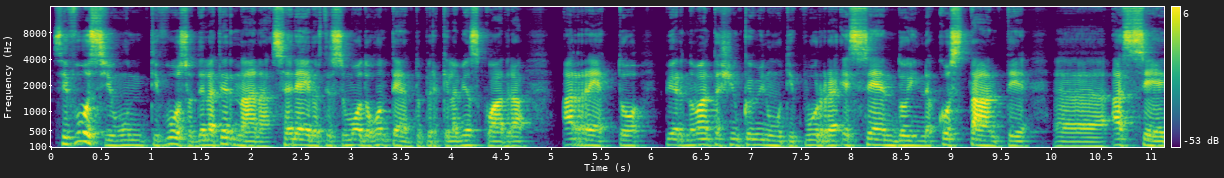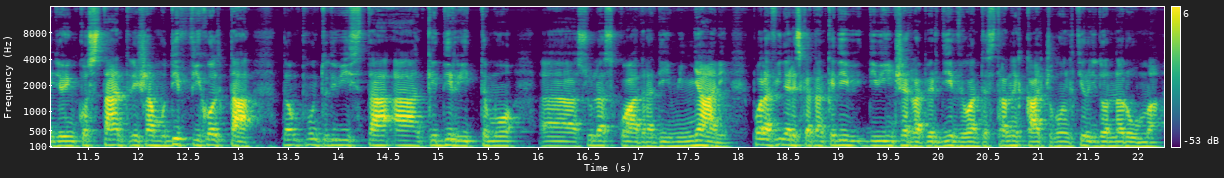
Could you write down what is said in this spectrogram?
Se fossi un tifoso della Ternana sarei allo stesso modo contento perché la mia squadra ha retto per 95 minuti pur essendo in costante eh, assedio, in costante diciamo difficoltà da un punto di vista anche di ritmo eh, sulla squadra di Mignani. Poi alla fine ha rischiato anche di, di, vincerla per dirvi quanto è strano il calcio con il tiro di Donnarumma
